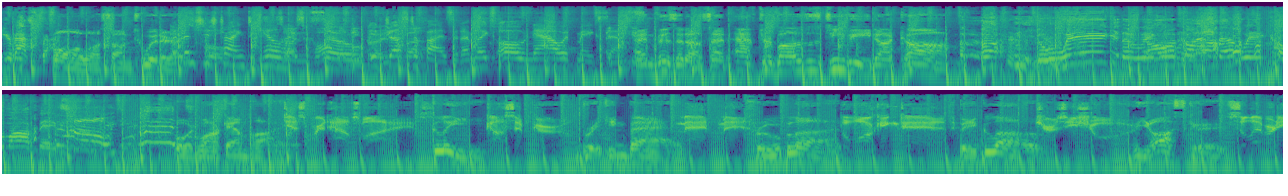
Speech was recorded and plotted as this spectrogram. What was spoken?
your best friend? Follow us on Twitter. And then she's trying to kill him, so it justifies it. I'm like, oh, now it makes sense. And visit us at AfterBuzzTV.com. the wig, the wig will come off. That wig come off, baby. Oh, Boardwalk Empire. Desperate Housewives. Glee. Gossip Girl. Breaking Bad. Mad Men. True Blood. The Walking Dead. Big Love. Jersey Shore. The Oscars. Celebrity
